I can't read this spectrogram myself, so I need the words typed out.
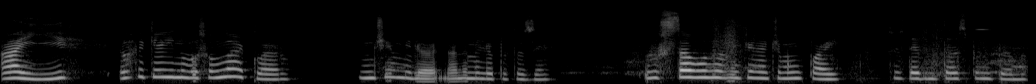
Aí eu fiquei no meu celular, claro. Não tinha melhor, nada melhor para fazer. Eu estava usando a internet do meu pai. Vocês devem estar se perguntando.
